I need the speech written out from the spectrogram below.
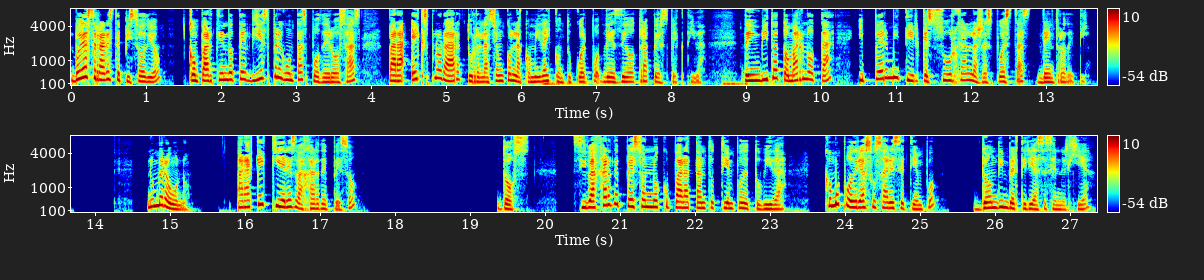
Voy a cerrar este episodio compartiéndote 10 preguntas poderosas para explorar tu relación con la comida y con tu cuerpo desde otra perspectiva. Te invito a tomar nota y permitir que surjan las respuestas dentro de ti. Número 1. ¿Para qué quieres bajar de peso? 2. Si bajar de peso no ocupara tanto tiempo de tu vida, ¿cómo podrías usar ese tiempo? ¿Dónde invertirías esa energía?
